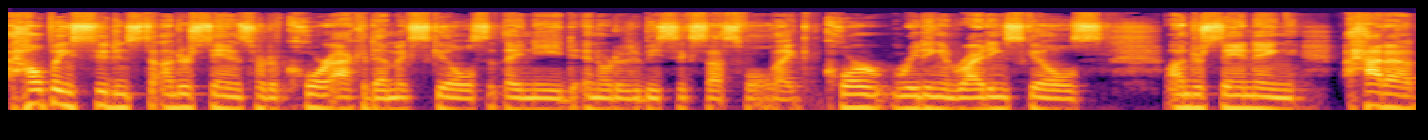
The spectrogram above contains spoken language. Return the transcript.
helping students to understand sort of core academic skills that they need in order to be successful, like core reading and writing skills, understanding how to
